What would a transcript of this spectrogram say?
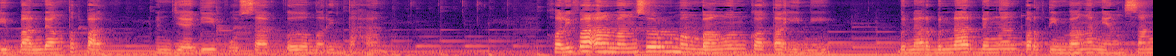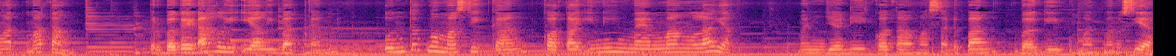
dipandang tepat menjadi pusat pemerintahan. Khalifah Al-Mansur membangun kota ini benar-benar dengan pertimbangan yang sangat matang. Berbagai ahli ia libatkan untuk memastikan kota ini memang layak menjadi kota masa depan bagi umat manusia.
